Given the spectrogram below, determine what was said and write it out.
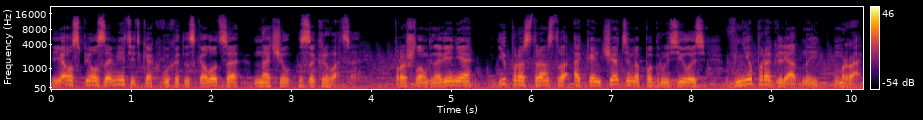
я успел заметить, как выход из колодца начал закрываться. Прошло мгновение, и пространство окончательно погрузилось в непроглядный мрак.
